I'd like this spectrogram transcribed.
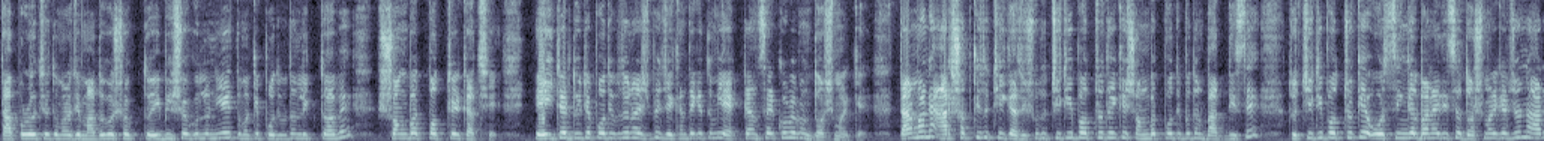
তারপর হচ্ছে তোমার যে মাদকাসক্ত, এই বিষয়গুলো নিয়ে তোমাকে প্রতিবেদন লিখতে হবে সংবাদপত্রের কাছে। এইটার দুইটা প্রতিবেদন আসবে যেখান থেকে তুমি একটা অ্যান্সার করবে এবং দশ মার্কের। তার মানে আর সব কিছু ঠিক আছে, শুধু চিঠিপত্র থেকে সংবাদ প্রতিবেদন বাদ দিছে। তো চিঠিপত্রকে ও সিঙ্গেল বানিয়ে দিছে দশ মার্কের জন্য আর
